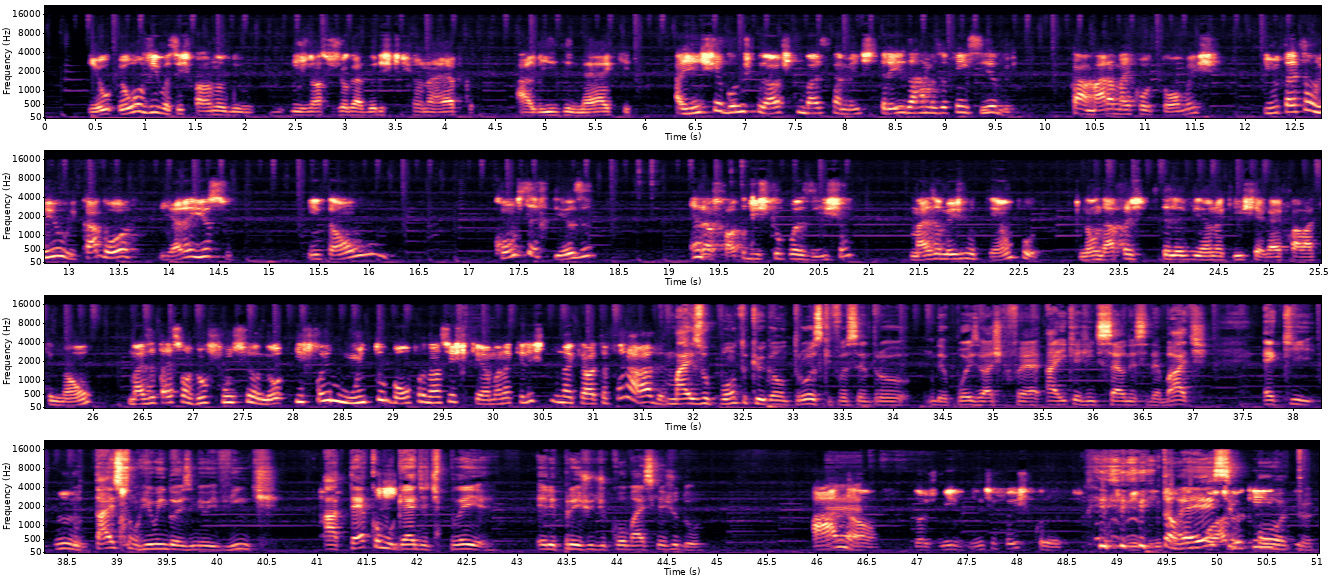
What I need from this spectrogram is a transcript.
Eu, eu ouvi vocês falando do, dos nossos jogadores que tinham na época, a Liz e Mac. A gente chegou nos playoffs com basicamente três armas ofensivas. Camara, Michael Thomas e o Tyson Hill, e acabou. E era isso. Então, com certeza, era falta de skill position, mas ao mesmo tempo, não dá pra ser leviano aqui e chegar e falar que não. Mas o Tyson Hill funcionou e foi muito bom pro nosso esquema naquele, naquela temporada. Mas o ponto que o Igão trouxe, que você entrou depois, eu acho que foi aí que a gente saiu nesse debate, é que hum. o Tyson Hill em 2020, até como gadget player, ele prejudicou mais que ajudou. Ah, é... não. 2020 foi escroto. 2020 então, é esse o que... ponto.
